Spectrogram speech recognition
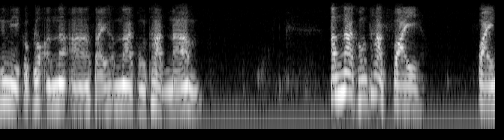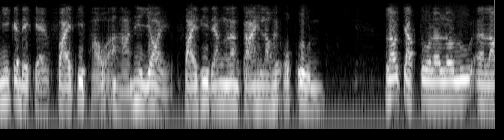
ขึ้นนี่ก็เพราะอำนาจอาศัยอำนาจของธาตุน้ำอำนาจของธาตุไฟ ไฟนี้ก็ได้แก่ไฟที่เผาอาหารให้ย่อย ไฟที่ยังร่างกายให้เราให้อบอุ่น เราจับตัวเราเรารู้เรา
